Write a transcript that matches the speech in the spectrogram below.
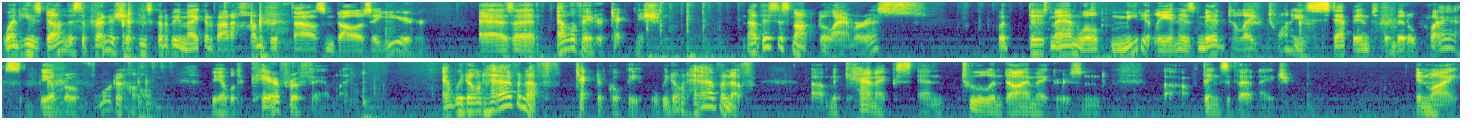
When he's done this apprenticeship, he's going to be making about $100,000 a year as an elevator technician. Now, this is not glamorous, but this man will immediately, in his mid to late 20s, step into the middle class and be able to afford a home, be able to care for a family. And we don't have enough technical people. We don't have enough uh, mechanics and tool and die makers and uh, things of that nature. In my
